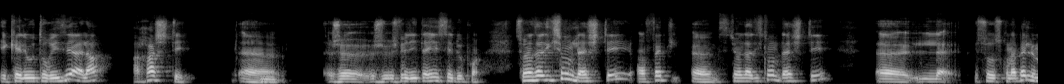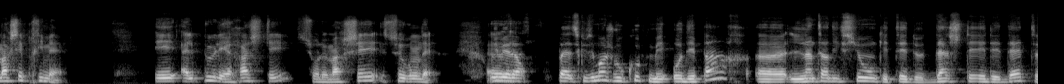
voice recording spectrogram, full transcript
et qu'elle est autorisée à la racheter. Euh, je, vais détailler ces deux points. Sur l'interdiction de l'acheter, en fait, euh, c'est une interdiction d'acheter euh, sur ce qu'on appelle le marché primaire. Et elle peut les racheter sur le marché secondaire. Oui, mais alors, bah, excusez-moi, je vous coupe, mais au départ, l'interdiction qui était de d'acheter des dettes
